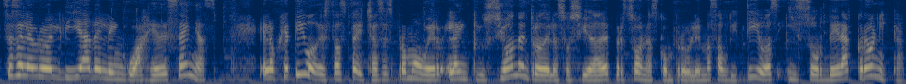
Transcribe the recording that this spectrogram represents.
se celebró el Día del Lenguaje de Señas. El objetivo de estas fechas es promover la inclusión dentro de la sociedad de personas con problemas auditivos y sordera crónica,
